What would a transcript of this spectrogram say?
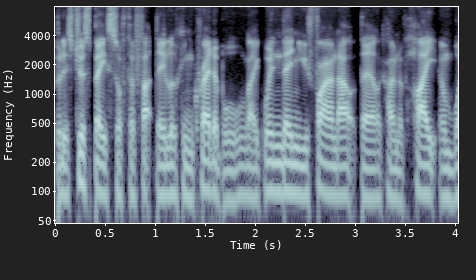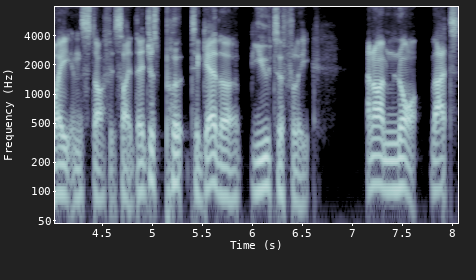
but it's just based off the fact they look incredible. Like when then you find out their kind of height and weight and stuff, it's like they're just put together beautifully. And I'm not. That's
